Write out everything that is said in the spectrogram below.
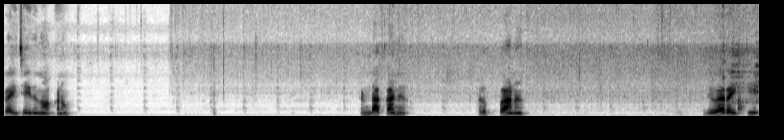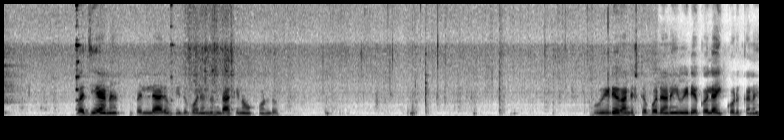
ട്രൈ ചെയ്ത് നോക്കണം. ഉണ്ടാക്കാൻ എളുപ്പമാണ്. ഒരു വെറൈറ്റി ബജിയാണ്. അപ്പോൾ എല്ലാവരും ഇതുപോലെ ഒന്ന് ഉണ്ടാക്കി നോക്കുന്നുണ്ട് വീഡിയോ കണ്ട് ഇഷ്ടപ്പെടുകയാണെങ്കിൽ വീഡിയോക്ക് ലൈക്ക് കൊടുക്കണേ.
